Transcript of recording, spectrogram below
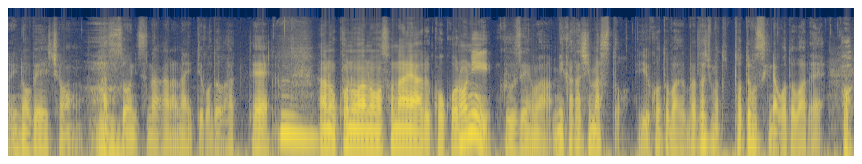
のイノベーション発想につながらないということがあって、うん、あのこのあの備えある心に偶然は味方しますという言葉で私もとても好きな言葉であ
